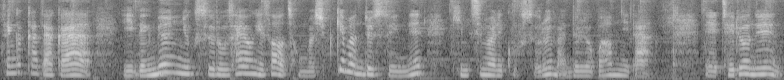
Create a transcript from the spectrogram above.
생각하다가 이 냉면 육수로 사용해서 정말 쉽게 만들 수 있는 김치말이 국수를 만들려고 합니다. 네, 재료는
